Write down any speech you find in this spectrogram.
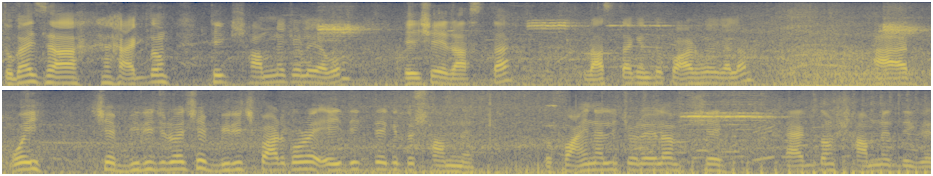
তো গাইজ একদম ঠিক সামনে চলে যাব। এই সেই রাস্তা রাস্তা কিন্তু পার হয়ে গেলাম। আর ওই সে ব্রিজ রয়েছে ব্রিজ পার করে এই দিক দিয়ে কিন্তু সামনে। তো ফাইনালি চলে এলাম সে একদম সামনের দিকে।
